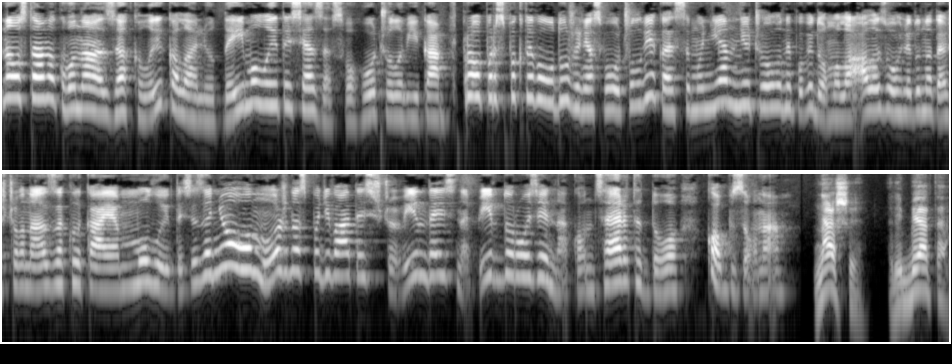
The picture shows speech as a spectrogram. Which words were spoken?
Наостанок вона закликала людей молитися за свого чоловіка. Про перспективу одужання свого чоловіка Симоньян нічого не повідомила, але з огляду на те, що вона закликає молитися за нього, можна сподіватись, що він десь на півдорозі на концерт до Кобзона. Наши ребята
